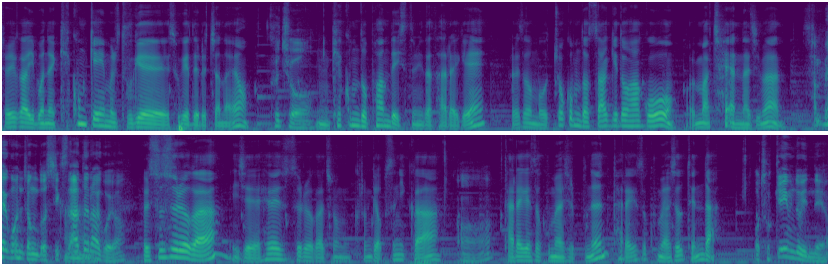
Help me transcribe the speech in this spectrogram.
저희가 이번에 캡콤 게임을 두 개 소개해드렸잖아요. 그쵸. 음, 캡콤도 포함되어 있습니다 다르게. 그래서 뭐 조금 더 싸기도 하고 얼마 차이 안 나지만. 300원 정도씩 싸더라고요. 그 수수료가 이제 해외 수수료가 좀 그런 게 없으니까. 어. 다렉에서 구매하실 분은 다렉에서 구매하셔도 된다. 어, 저 게임도 있네요.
